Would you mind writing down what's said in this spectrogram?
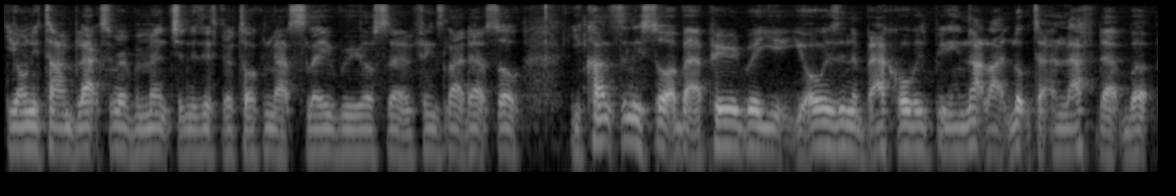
the only time blacks are ever mentioned is if they're talking about slavery or certain things like that. So you constantly sort of at a period where you, you're always in the back, always being not like looked at and laughed at, but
